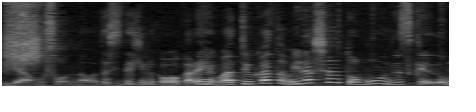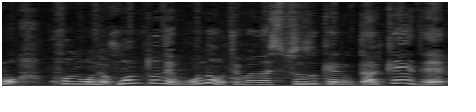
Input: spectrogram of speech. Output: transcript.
いやもうそんな私できるか分からへんわっていう方もいらっしゃると思うんですけれどもこのね本当ね物を手放し続けるだけで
